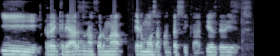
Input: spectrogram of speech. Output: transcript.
y recrear de una forma hermosa, fantástica, 10 de 10.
